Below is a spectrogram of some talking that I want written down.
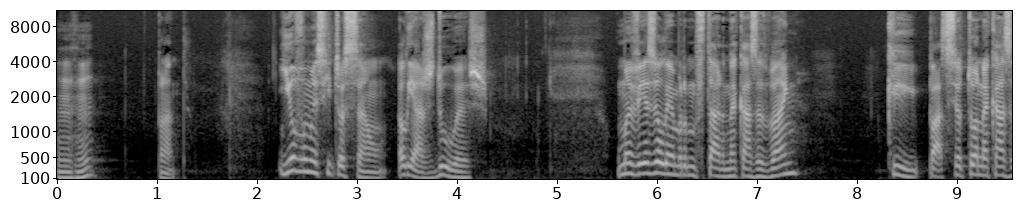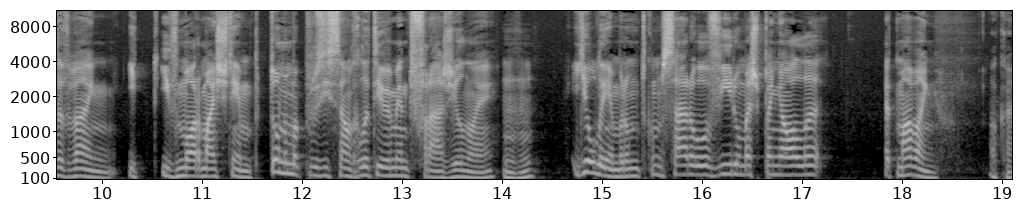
Uhum. Pronto. E houve uma situação, aliás, duas. Uma vez eu lembro-me de estar na casa de banho, que pá, se eu estou na casa de banho e, e demoro mais tempo, estou numa posição relativamente frágil, não é? Uhum. E eu lembro-me de começar a ouvir uma espanhola a tomar banho. Ok.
